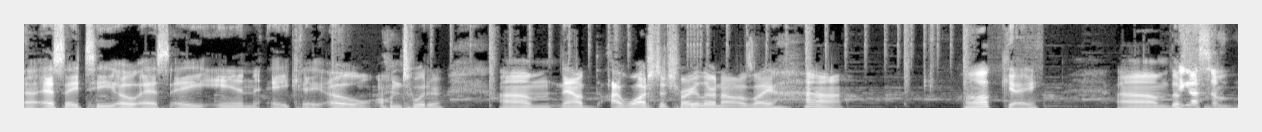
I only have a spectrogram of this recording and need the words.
uh, S A T O S A N A K O on Twitter. Um, now, I watched the trailer and I was like, huh, okay. Um, the You got some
